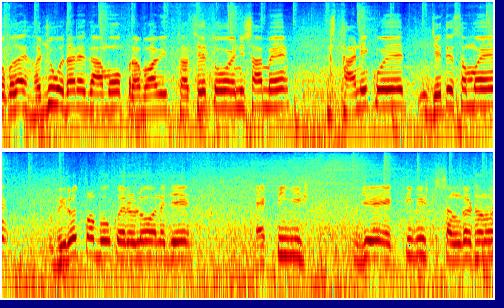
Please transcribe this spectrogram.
તો કદાચ હજુ વધારે ગામો પ્રભાવિત થશે. તો એની સામે સ્થાનિકોએ જે તે સમયે વિરોધ પણ બહુ કરેલો અને જે એક્ટિવિસ્ટ જે એક્ટિવિસ્ટ સંગઠનો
